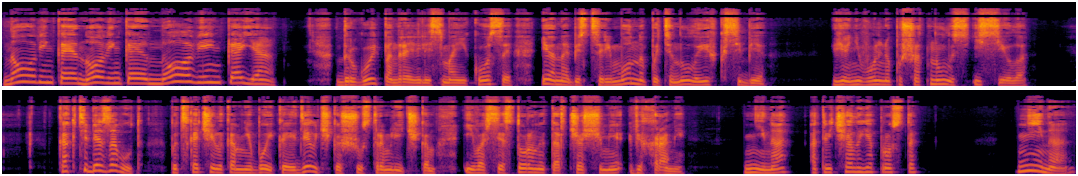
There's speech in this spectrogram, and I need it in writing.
«Новенькая, новенькая, новенькая!» Другой понравились мои косы, и она бесцеремонно потянула их к себе. Я невольно пошатнулась и села. «Как тебя зовут?» — подскочила ко мне бойкая девочка с шустрым личиком и во все стороны торчащими вихрами. «Нина», — отвечала я просто. «Нина,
